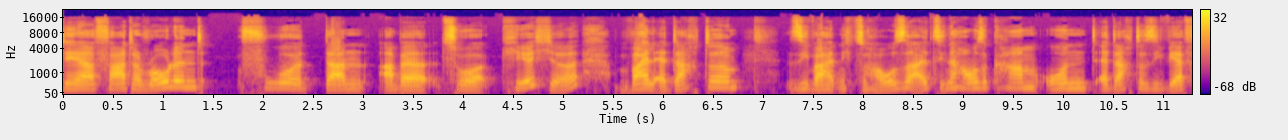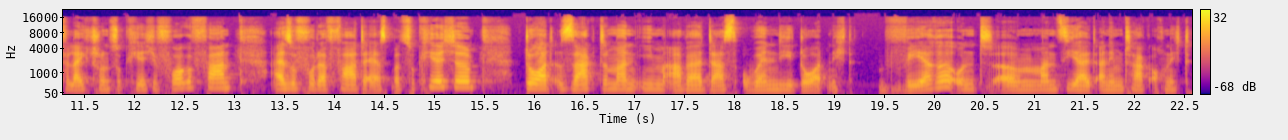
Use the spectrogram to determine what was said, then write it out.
Der Vater Roland fuhr dann aber zur Kirche, weil er dachte, sie war halt nicht zu Hause, als sie nach Hause kam und er dachte, sie wäre vielleicht schon zur Kirche vorgefahren. Also fuhr der Vater erstmal zur Kirche. Dort sagte man ihm aber, dass Wendy dort nicht wäre und äh, man sie halt an dem Tag auch nicht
